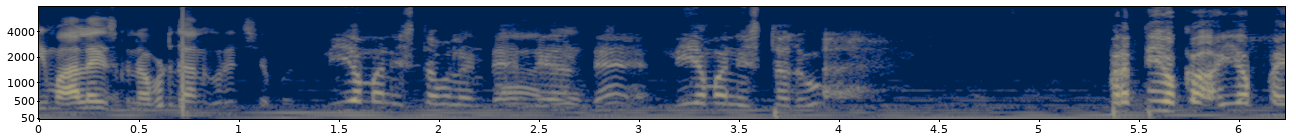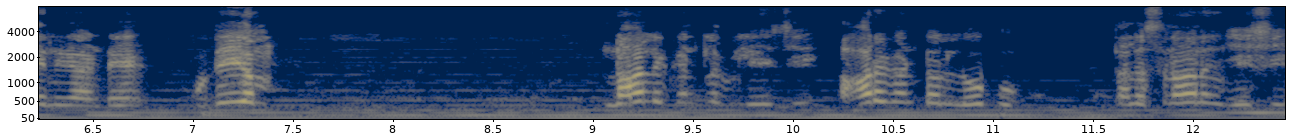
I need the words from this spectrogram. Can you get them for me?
ఈ మాల వేసుకున్నప్పుడు దాని గురించి చెప్పండి. నియమ నిష్టలు అంటే అంటే నియమ. నిష్టలు ప్రతి ఒక్క అయ్యప్ప అంటే ఉదయం నాలుగు గంటలకు లేచి ఆరు గంటల లోపు తల స్నానం చేసి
